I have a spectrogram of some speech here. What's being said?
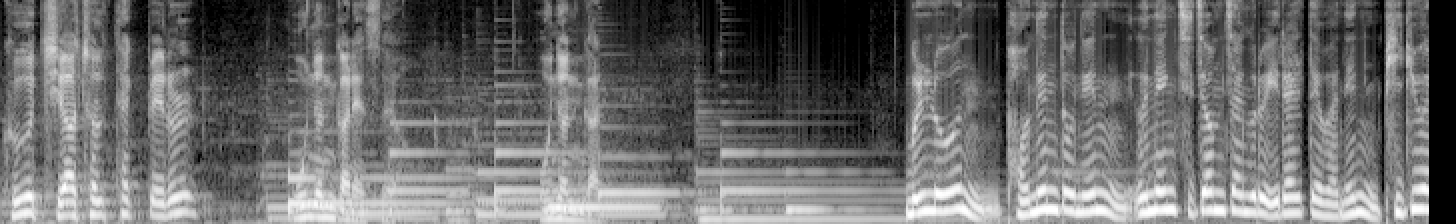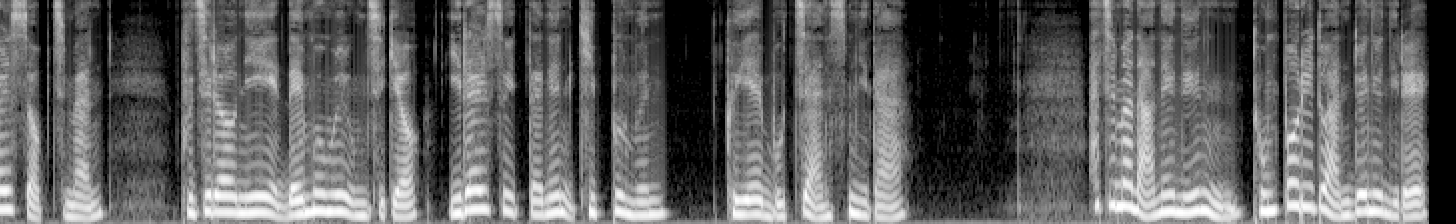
그 지하철 택배를 5년간 했어요. 5년간. 물론 버는 돈은 은행 지점장으로 일할 때와는 비교할 수 없지만 부지런히 내 몸을 움직여 일할 수 있다는 기쁨은 그에 못지 않습니다. 하지만 아내는 돈벌이도 안 되는 일에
